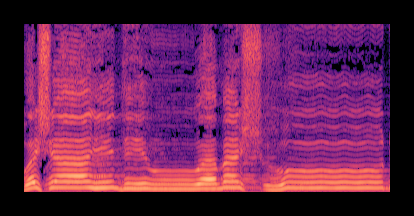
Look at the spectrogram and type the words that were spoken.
وشاهد ومشهود.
